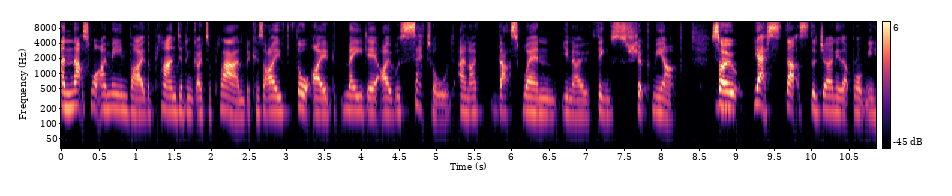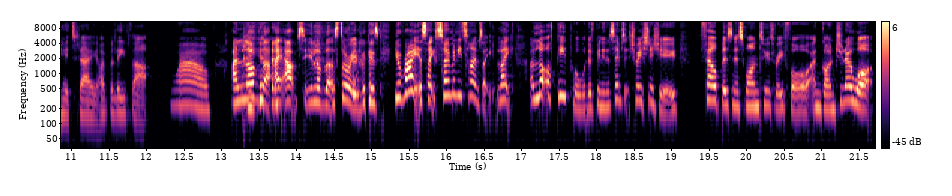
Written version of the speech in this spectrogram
And that's what I mean by the plan didn't go to plan because I thought I'd made it, I was settled. And I that's when, you know, things shook me up. So mm. yes, that's the journey that brought me here today. I believe that. Wow. I love that. I absolutely love that story because you're right. It's like so many times, like like a lot of people would have been in the same situation as you, failed business one, two, three, four, and gone, do you know what?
